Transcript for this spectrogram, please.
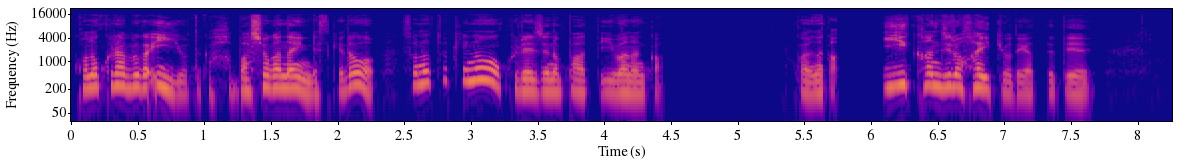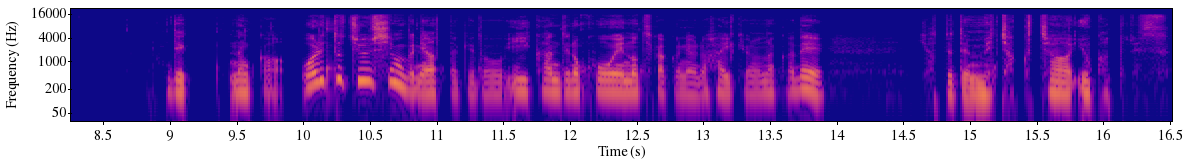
このクラブがいいよとか場所がないんですけどその時のクレイジーなパーティーはなんかこれなんかいい感じの廃墟でやっててでなんか割と中心部にあったけどいい感じの公園の近くにある廃墟の中でやっててめちゃくちゃ良かったです。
